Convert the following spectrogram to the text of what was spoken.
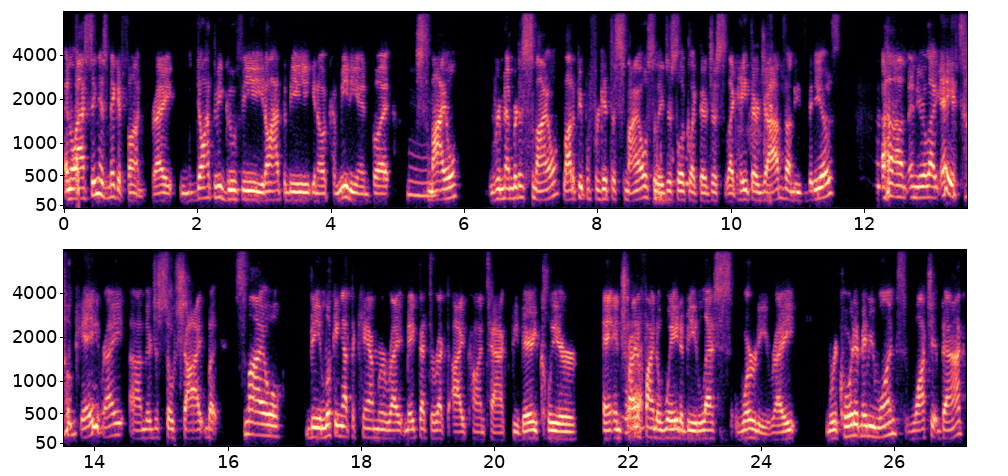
and the last thing is make it fun, right? You don't have to be goofy. You don't have to be, you know, a comedian, but mm. smile. Remember to smile. A lot of people forget to smile, so they just look like they're just like hate their jobs on these videos. Um, and you're like, hey, it's okay, right? Um, they're just so shy, but smile, be looking at the camera, right? Make that direct eye contact, be very clear, and, and try yeah. to find a way to be less wordy, right? Record it maybe once, watch it back,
